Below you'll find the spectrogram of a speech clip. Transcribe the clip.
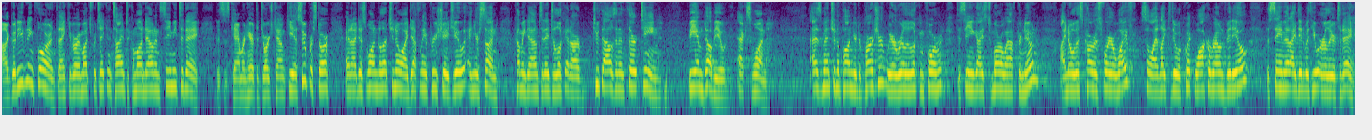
Uh, good evening, Florin. Thank you very much for taking the time to come on down and see me today. This is Cameron here at the Georgetown Kia Superstore, and I just wanted to let you know I definitely appreciate you and your son coming down today to look at our 2013 BMW X1. As mentioned upon your departure, we are really looking forward to seeing you guys tomorrow afternoon. I know this car is for your wife, so I'd like to do a quick walk around video, the same that I did with you earlier today.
